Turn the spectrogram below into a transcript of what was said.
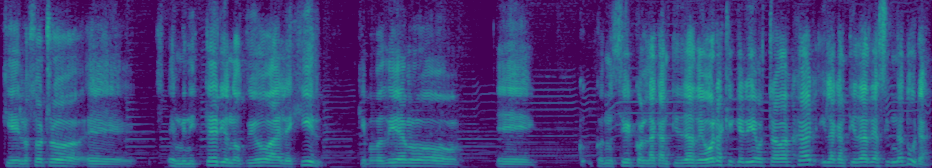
que nosotros, eh, el ministerio nos dio a elegir, que podíamos eh, con la cantidad de horas que queríamos trabajar y la cantidad de asignaturas.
